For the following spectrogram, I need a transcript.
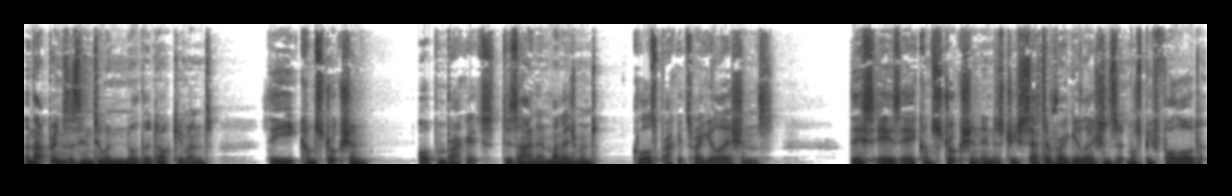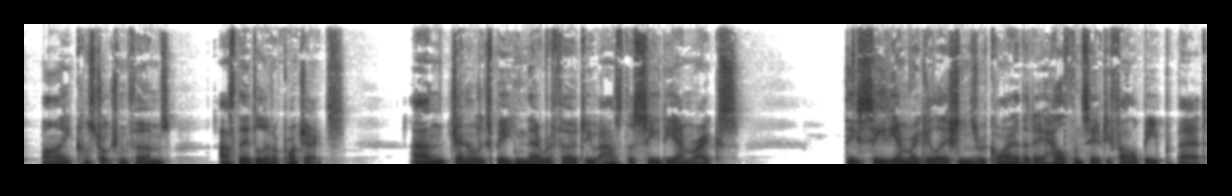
And that brings us into another document, the construction, open brackets, design and management, close brackets regulations. This is a construction industry set of regulations that must be followed by construction firms as they deliver projects. And generally speaking, they're referred to as the CDM regs. These CDM regulations require that a health and safety file be prepared,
